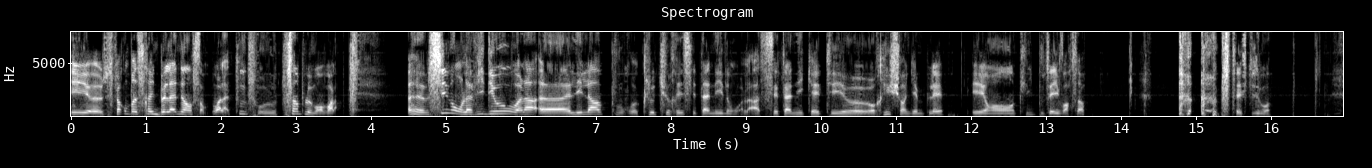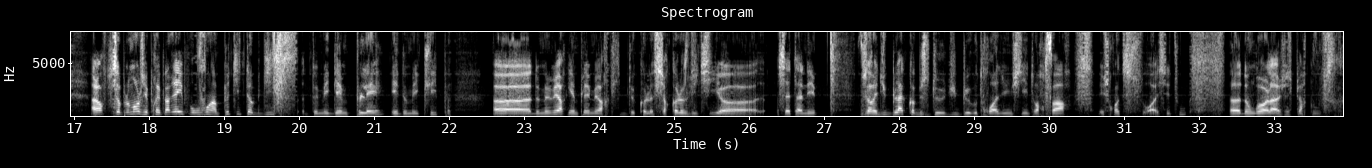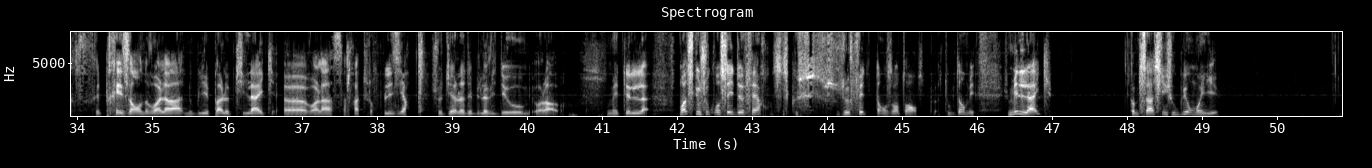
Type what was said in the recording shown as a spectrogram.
Et j'espère qu'on passera une belle année ensemble. Voilà, tout, tout simplement, voilà. Sinon, la vidéo, voilà, elle est là pour clôturer cette année. Donc voilà, cette année qui a été riche en gameplay et en clip, vous allez voir ça excusez-moi. Alors tout simplement j'ai préparé pour vous un petit top 10 de mes gameplays et de mes clips euh, de mes meilleurs gameplays, meilleurs clips de Call, sur Call of Duty euh, cette année. Vous aurez du Black Ops 2, du BO3, du Infinite Warfare et je crois que c'est tout. Euh, donc voilà, j'espère que vous serez présents. Voilà, n'oubliez pas le petit like. voilà, ça fera toujours plaisir. Je le dis à la début de la vidéo, mais voilà, mettez le. Moi, ce que je vous conseille de faire, c'est ce que je fais de temps en temps, tout le temps, mais je mets le like. Comme ça, si j'oublie, au moins est.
